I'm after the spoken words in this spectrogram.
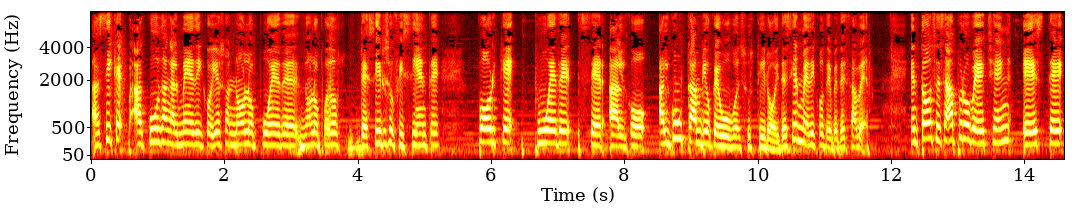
Así que acudan al médico y eso no lo puede, no lo puedo decir suficiente porque puede ser algo, algún cambio que hubo en sus tiroides y el médico debe de saber. Entonces aprovechen este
